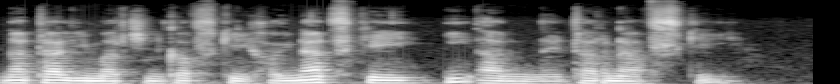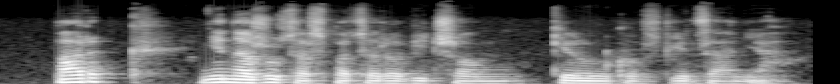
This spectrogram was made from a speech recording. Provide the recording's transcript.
Natalii Marcinkowskiej-Chojnackiej i Anny Tarnawskiej. Park nie narzuca spacerowiczom kierunków zwiedzania.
